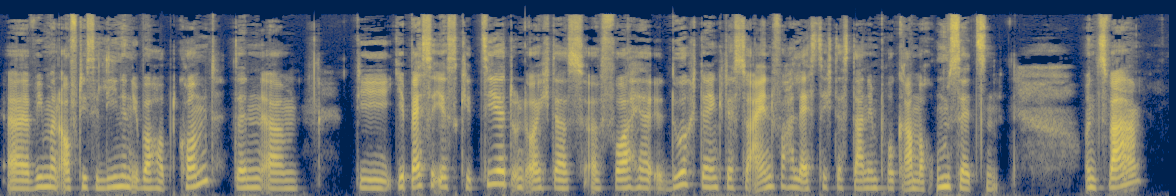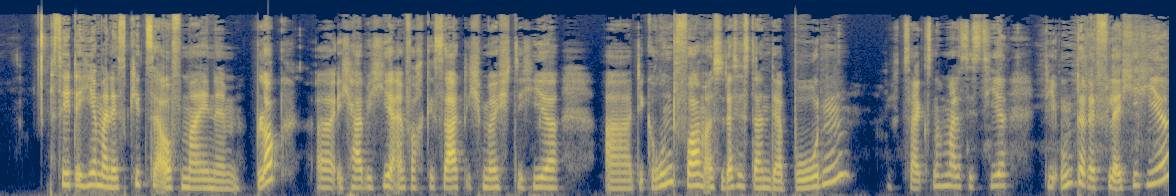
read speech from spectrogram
äh, wie man auf diese Linien überhaupt kommt, denn ähm, die, je besser ihr skizziert und euch das äh, vorher durchdenkt, desto einfacher lässt sich das dann im Programm auch umsetzen. Und zwar seht ihr hier meine Skizze auf meinem Blog. Äh, ich habe hier einfach gesagt, ich möchte hier äh, die Grundform, also das ist dann der Boden. Ich zeige es nochmal, das ist hier die untere Fläche hier.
